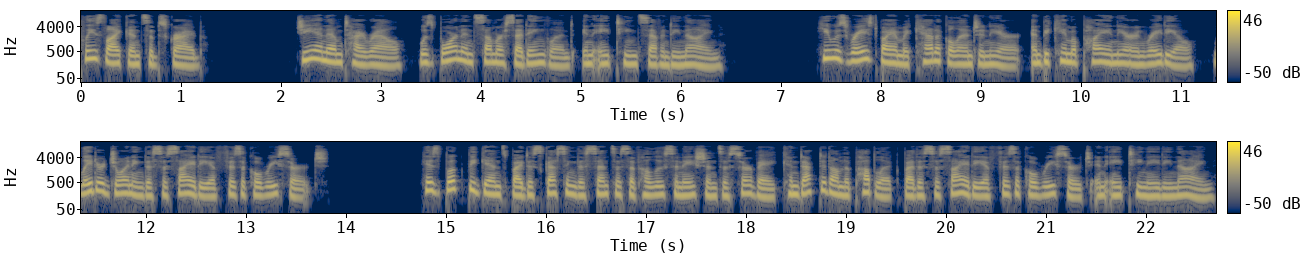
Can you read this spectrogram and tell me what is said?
Please like and subscribe. G.N.M. Tyrrell was born in Somerset, England in 1879. He was raised by a mechanical engineer and became a pioneer in radio, later joining the Society of Psychical Research. His book begins by discussing the census of hallucinations a survey conducted on the public by the Society of Psychical Research in 1889.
